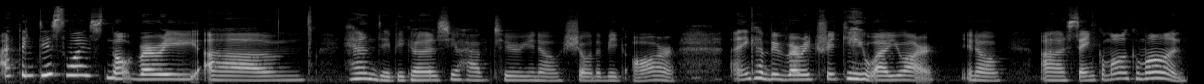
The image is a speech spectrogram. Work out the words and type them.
I think this one is not very um handy because you have to, you know, show the big R. And it can be very tricky while you are, you know, uh, saying, come on, come on.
